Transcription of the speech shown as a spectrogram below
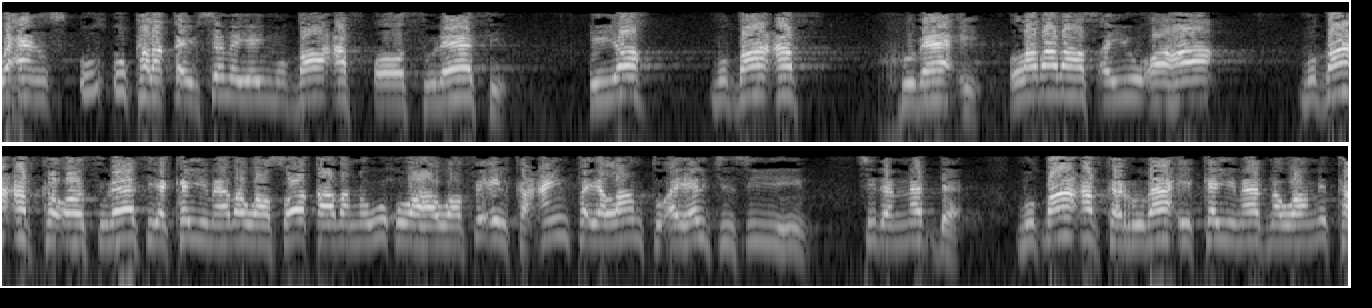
waxaan u kala qaybsamayey mudaacaf oo hulaaثi iyo mudaacaf rubaaci. Labadaas ayuu ahaa mudaacafka oo hulaaثiga ka yimaada waa soo qaadano wuxuu ahaa waa ficilka caynta iyo laamtu ay hal jinsi yihiin sida mabda mudaacafka rubaaci ka yimaadna waa midka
